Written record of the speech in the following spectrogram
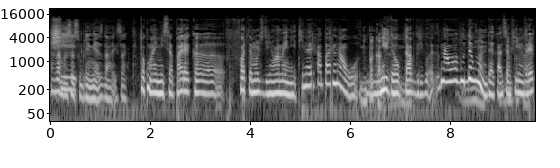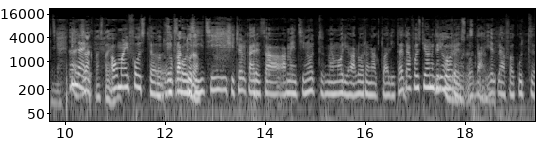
Asta și să subliniez, da, exact. Tocmai mi se pare că foarte mulți din oamenii tineri habar n-au nici de Octav Grigore, n-au avut de da, unde, ca să fim păcate, drepți. Da, Bine, exact, asta e. au mai fost uh, expoziții și cel care s-a menținut memoria lor în actualitate a fost Ion Grigorescu. Da, el le-a făcut uh,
